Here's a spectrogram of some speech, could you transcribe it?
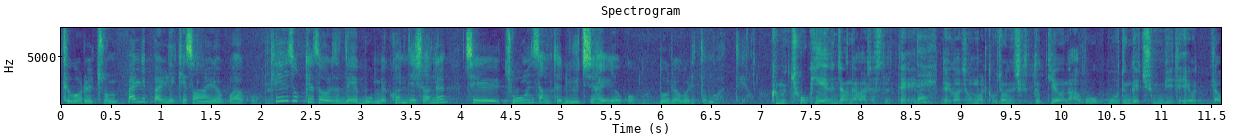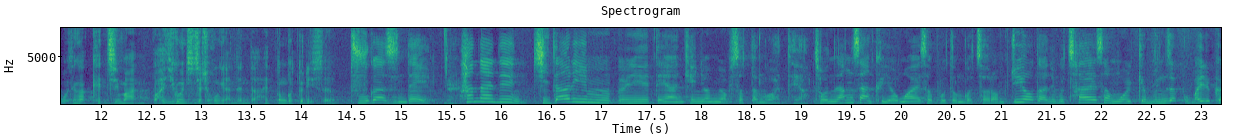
그거를 좀 빨리빨리 개선하려고 하고 계속해서 그래서 내 몸의 컨디션을 제일 좋은 상태로 유지하려고 노력을 했던 것 같아요. 그러면 초기에 현장 나가셨을 때 네. 내가 정말 도전의 식도 뛰어나고 모든 게 준비되었다고 생각했지만 와 이건 진짜 적응이 안 된다 했던 것들이 있어요. 두 가지인데 네. 하나는 기다림에 대한 개념이 없었던 것 같아요. 저는 항상 그 영화에서 보던 것처럼 뛰어다니고 차에서 뭐 이렇게 문 잡고 막 이렇게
